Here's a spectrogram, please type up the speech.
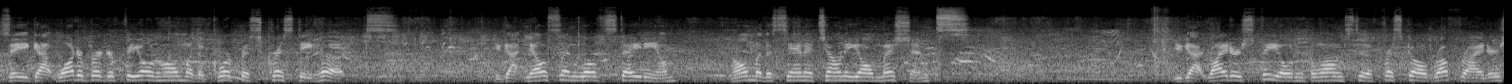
So you got Whataburger Field, home of the Corpus Christi Hooks. You got Nelson Wolff Stadium, home of the San Antonio Missions. You got Riders Field, who belongs to the Frisco Rough Riders.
